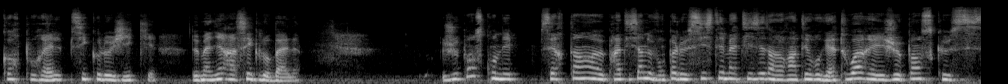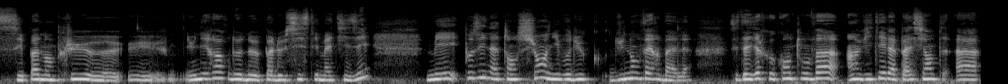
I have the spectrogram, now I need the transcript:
corporels, psychologiques, de manière assez globale. Je pense qu'on est certains euh, praticiens ne vont pas le systématiser dans leur interrogatoire et je pense que c'est pas non plus euh, une erreur de ne pas le systématiser, mais poser une attention au niveau du, non-verbal. C'est-à-dire que quand on va inviter la patiente à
